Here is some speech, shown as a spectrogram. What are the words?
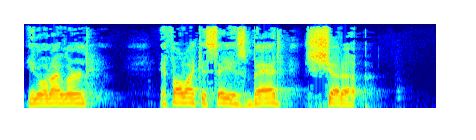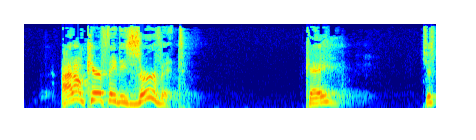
You know what I learned? If all I can say is bad, shut up. I don't care if they deserve it. Okay? Just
